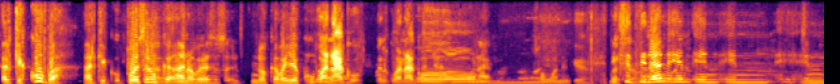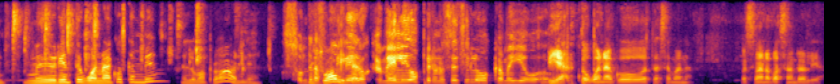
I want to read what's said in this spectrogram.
Al que escupa, al que puede ser un ca- ah no, pero Ah. esos los camellos Un escupan. ¿no? guanaco, el guanaco. Guanaco, guanaco. No, ¿Existirán en, en, en, en Medio Oriente guanacos también? Es lo más probable. Son de la familia de los camélidos, pero no sé si los camellos. Vi harto guanaco esta semana. La semana pasada en realidad.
